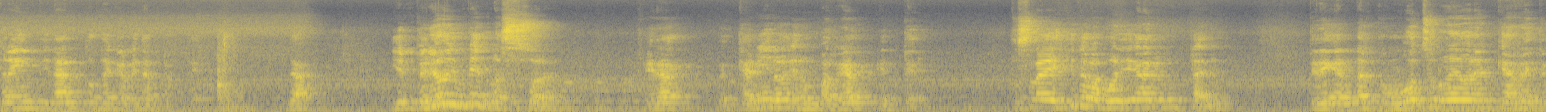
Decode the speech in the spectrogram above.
30 y tantos de Capital Pastel. ¿ya? Y el periodo de invierno, esa zona, era, el camino era un barrial entero. Entonces la viejita para poder llegar a mi cumpleaños tenía que andar como 8 o 9 horas en carreta,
